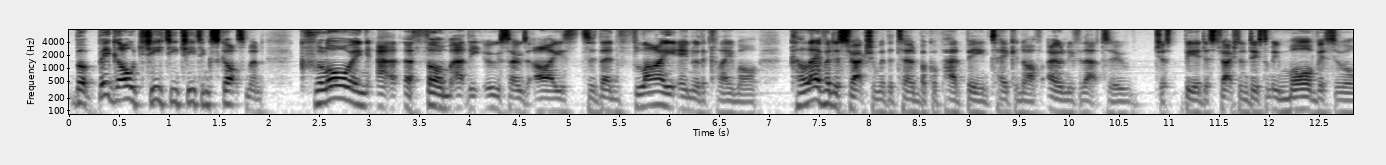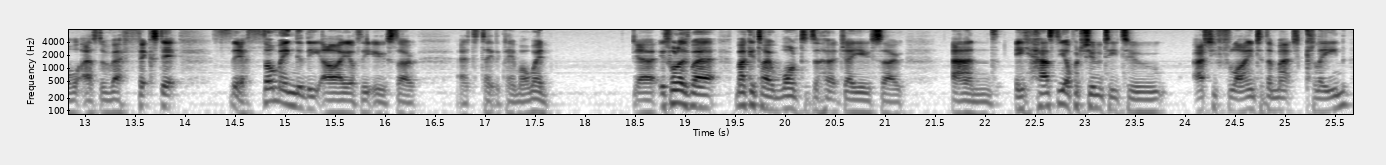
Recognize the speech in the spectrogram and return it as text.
but big old cheaty cheating Scotsman clawing at a thumb at the Usos' eyes to then fly in with a claymore. Clever distraction with the turnbuckle pad being taken off, only for that to just be a distraction and do something more visceral as the ref fixed it. They're thumbing the eye of the Uso uh, to take the claymore win. Yeah, it's one of those where McIntyre wanted to hurt Jey Uso, and he has the opportunity to actually fly into the match clean,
